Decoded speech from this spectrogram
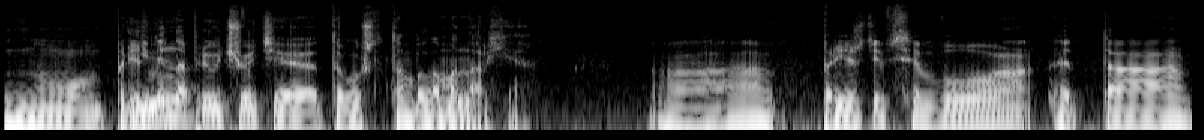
Ну, прежде... Именно при учете того, что там была монархия. А, прежде всего, это,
